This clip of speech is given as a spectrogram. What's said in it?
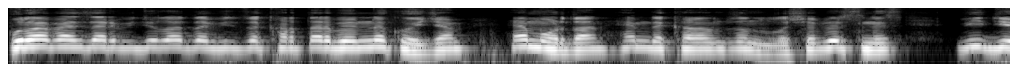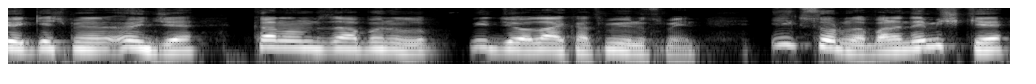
Buna benzer videoları da video kartlar bölümüne koyacağım. Hem oradan hem de kanalımızdan ulaşabilirsiniz. Videoya geçmeden önce kanalımıza abone olup video like atmayı unutmayın. İlk sorumda bana demiş ki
